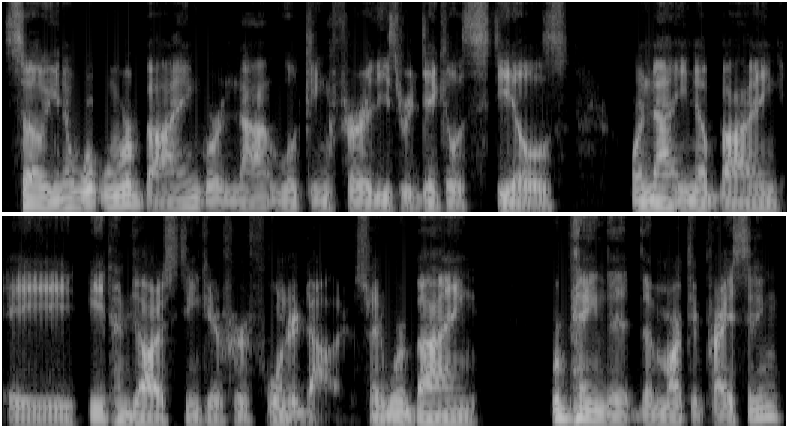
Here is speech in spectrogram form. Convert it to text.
So, you know, when we're buying, we're not looking for these ridiculous steals. We're not, you know, buying a $800 sneaker for $400, right? We're buying, we're paying the, the market pricing.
